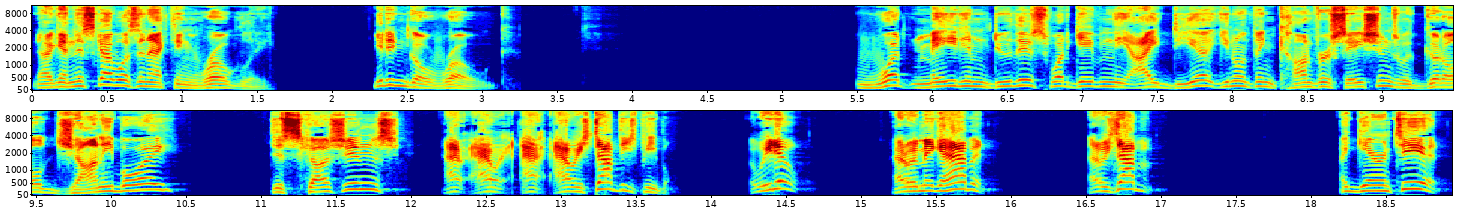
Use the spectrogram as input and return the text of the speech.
Now, again, this guy wasn't acting roguely. He didn't go rogue. What made him do this? What gave him the idea? You don't think conversations with good old Johnny Boy? Discussions? How, how, how, how do we stop these people? What do we do? How do we make it happen? How do we stop them? I guarantee it.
